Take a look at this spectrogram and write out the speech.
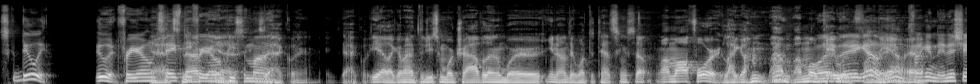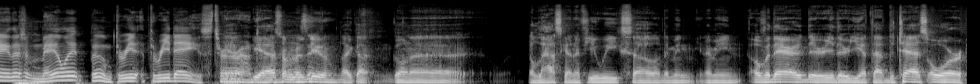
just do it. Do it for your own Yeah, safety, not- for your own peace of mind. Exactly, exactly. Yeah, like I'm gonna have to do some more traveling where you know they want the testing stuff. I'm all for it. Like I'm, I'm, I'm Well, okay with it. there you go. You out, yeah. fucking initiate this, mail it, boom, three three days, turn yeah, around. Yeah, time. that's what I'm gonna do. Like I'm going to Alaska in a few weeks. So I mean, you know, what I mean, over there, they're either you have to have the test or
